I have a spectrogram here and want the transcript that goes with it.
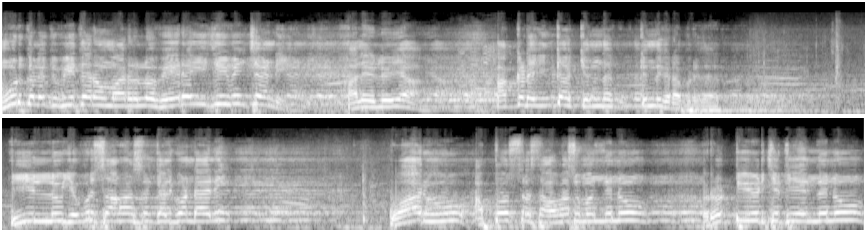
మూర్ఖులకు వీతరం వారిలో వేరే జీవించండి. హలిలుయ అక్కడ ఇంకా కింద కిందకి రా బ్రదర్. వీళ్ళు ఎవరు సాహసం కలిగి ఉండాలి? వారు అపోస్త సాహసం అందును రొట్టి విడిచిటి ఎందును?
